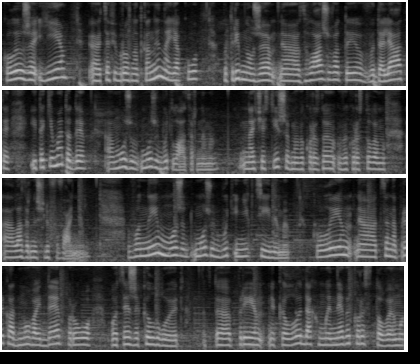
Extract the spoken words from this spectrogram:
коли вже є е, ця фіброзна тканина, яку потрібно вже е, зглажувати, видаляти. І такі методи е, можуть, можуть бути лазерними. Найчастіше ми використовуємо, використовуємо е, лазерне шліфування. Вони можуть, можуть бути ін'єкційними, коли е, це, наприклад, мова йде про оцей же келоїд. Е, При келоїдах ми не використовуємо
